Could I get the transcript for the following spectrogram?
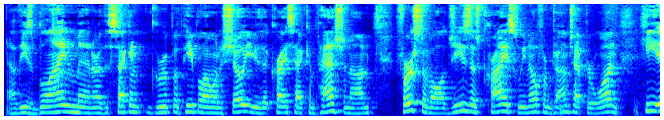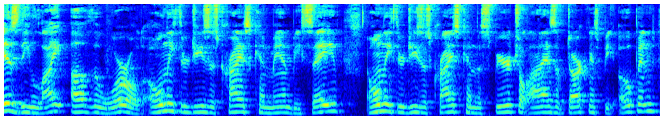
Now, these blind men are the second group of people I want to show you that Christ had compassion on. First of all, Jesus Christ, we know from John chapter 1, he is the light of the world. Only through Jesus Christ can man be saved. Only through Jesus Christ can the spiritual eyes of darkness be opened.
